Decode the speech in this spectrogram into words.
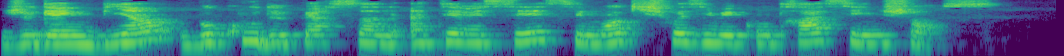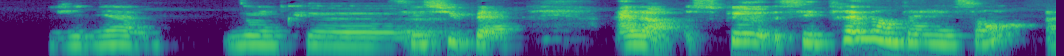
Je gagne bien, beaucoup de personnes intéressées, c'est moi qui choisis mes contrats, c'est une chance. Génial. Donc, euh, c'est super. Alors, ce que c'est très intéressant, euh,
